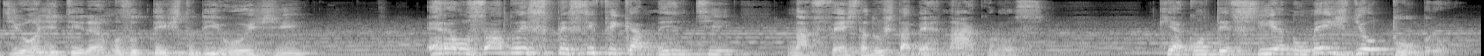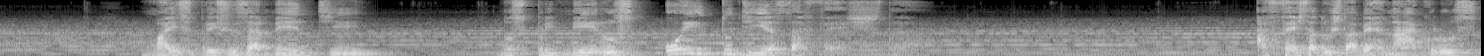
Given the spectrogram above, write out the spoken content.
de onde tiramos o texto de hoje, era usado especificamente na festa dos tabernáculos, que acontecia no mês de outubro, mais precisamente nos primeiros oito dias da festa. A festa dos tabernáculos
